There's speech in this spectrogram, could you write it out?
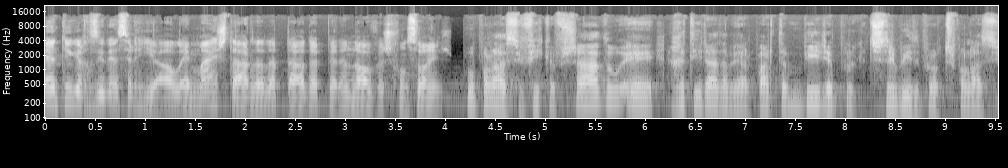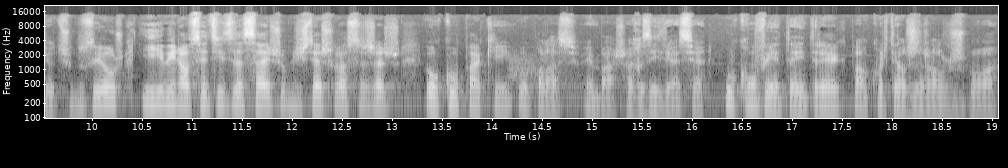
A antiga residência real é mais tarde adaptada para novas funções. O palácio fica fechado, é retirada a maior parte da mobília, porque distribuído para outros palácios e outros museus, e em 1916 o Ministério dos Negócios Estrangeiros ocupa aqui o palácio, embaixo, a residência. O convento é entregue para o Quartel-General de Lisboa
